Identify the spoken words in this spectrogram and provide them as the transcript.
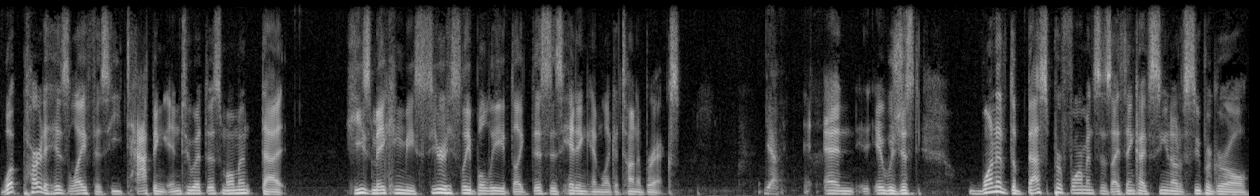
what part of his life is he tapping into at this moment that he's making me seriously believe like this is hitting him like a ton of bricks yeah, and it was just one of the best performances I think I've seen out of Supergirl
